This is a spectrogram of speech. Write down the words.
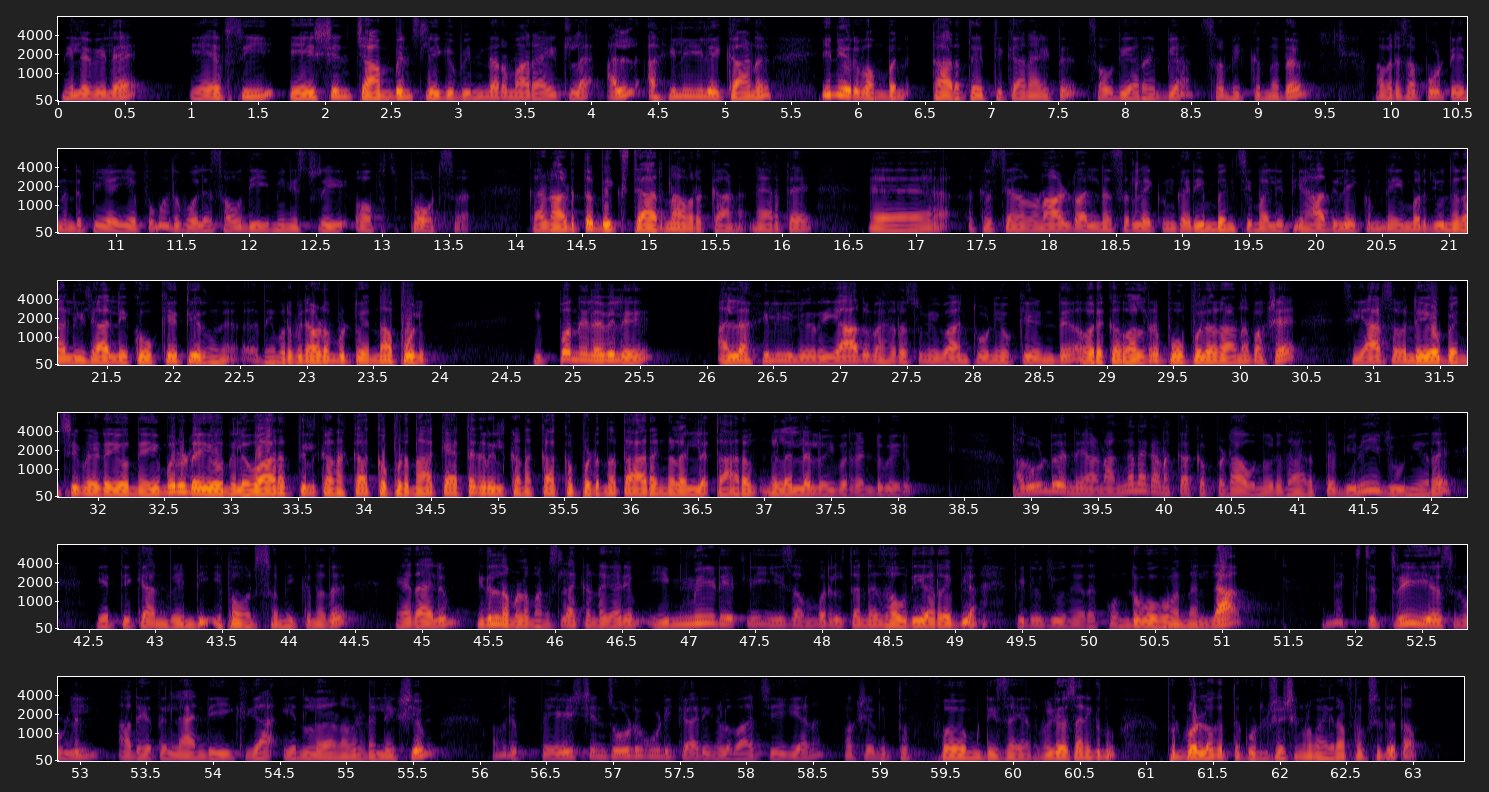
നിലവിലെ A F C Asian Champions League വിന്നർമാരായിട്ടുള്ള Al അഹിലിയിലേക്കാണ് ഇനിയൊരു വമ്പൻ താരത്തെ എത്തിക്കാനായിട്ട് സൗദി അറേബ്യ ശ്രമിക്കുന്നത്. അവരെ സപ്പോർട്ട് ചെയ്യുന്നുണ്ട് പി ഐ എഫും അതുപോലെ സൗദി മിനിസ്ട്രി ഓഫ് സ്പോർട്സ് കാരണം അടുത്ത ബിഗ് സ്റ്റാറിന് അവർക്കാണ്. നേരത്തെ ക്രിസ്ത്യാനോ റൊണാൾഡോ അൽ നസറിലേക്കും കരീം ബെൻസിം അൽ ഇത്തിഹാദിലേക്കും നെയ്മർ ജൂനിയർ അൽ ഹിലാലിലേക്കും ഒക്കെ എത്തിയിരുന്നു. നെയ്മർ പിന്നെ അവിടെ വിട്ടു. എന്നാൽ പോലും ഇപ്പോൾ നിലവിൽ അൽ അഹ്ലിയിൽ റിയാദ് മെഹ്റസും ഇവാൻ ടോണിയും ഒക്കെ ഉണ്ട്. അവരൊക്കെ വളരെ പോപ്പുലറാണ് പക്ഷേ സി ആർ സെവന്റെയോ ബെൻസിമയുടെയോ നെയ്മറുടെയോ നിലവാരത്തിൽ കണക്കാക്കപ്പെടുന്ന ആ കാറ്റഗറിയിൽ കണക്കാക്കപ്പെടുന്ന താരങ്ങളല്ല താരങ്ങളല്ലല്ലോ ഇവർ രണ്ടുപേരും. അതുകൊണ്ട് തന്നെയാണ് അങ്ങനെ കണക്കാക്കപ്പെടാവുന്ന ഒരു താരത്തെ വിനി ജൂനിയറെ എത്തിക്കാൻ വേണ്ടി ഇപ്പോൾ അവർ ശ്രമിക്കുന്നത്. ഏതായാലും ഇതിൽ നമ്മൾ മനസ്സിലാക്കേണ്ട കാര്യം ഇമ്മീഡിയറ്റ്ലി ഈ സമ്മറിൽ തന്നെ സൗദി അറേബ്യ വിനു ജൂനിയറെ കൊണ്ടുപോകുമെന്നല്ല. നെക്സ്റ്റ് ത്രീ ഇയേഴ്സിനുള്ളിൽ അദ്ദേഹത്തെ ലാൻഡ് ചെയ്യിക്കുക എന്നുള്ളതാണ് അവരുടെ ലക്ഷ്യം. അവർ പേഷ്യൻസോടുകൂടി കാര്യങ്ങൾ വാച്ച് ചെയ്യുകയാണ്. പക്ഷേ വിത്ത് ഫേം ഡിസയർ വീഡിയോ അവസാനിക്കുന്നു. ഫുട്ബോൾ ലോകത്ത് കൂടുതൽ വിശേഷങ്ങളുമായി റാഫ്റ്റോക്സ് എത്താം.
